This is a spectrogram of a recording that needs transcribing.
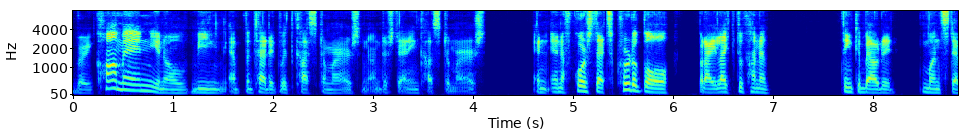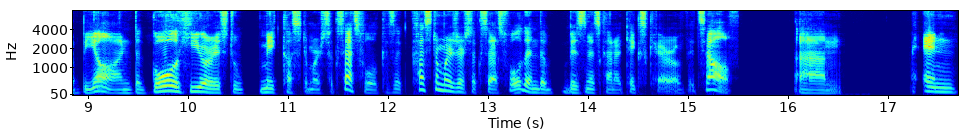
very common, you know, being empathetic with customers and understanding customers. And, and of course, that's critical, but I like to kind of think about it one step beyond. The goal here is to make customers successful because if customers are successful, then the business kind of takes care of itself. Um, and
